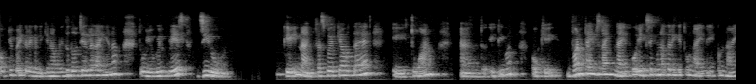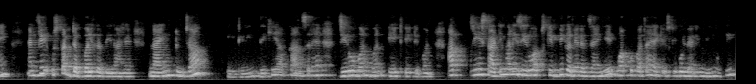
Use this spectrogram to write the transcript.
ऑक्यूपाई करेगा। लेकिन हमने तो दो चेयर लगाई है ना तो you will place zero one. Okay nine का स्क्वायर क्या होता है? Eight one and eighty one okay one times nine nine को एक से गुना करेंगे तो नाइन एक नाइन एंड फिर उसका डबल कर देना है। नाइन टू जा देखिए आपका आंसर है zero one one eight eight one. आप ये स्टार्टिंग वाली ज़ीरो आप स्किप भी करने लग जाएँगे, वो आपको पता है कि उसकी कोई वैल्यू नहीं होती।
